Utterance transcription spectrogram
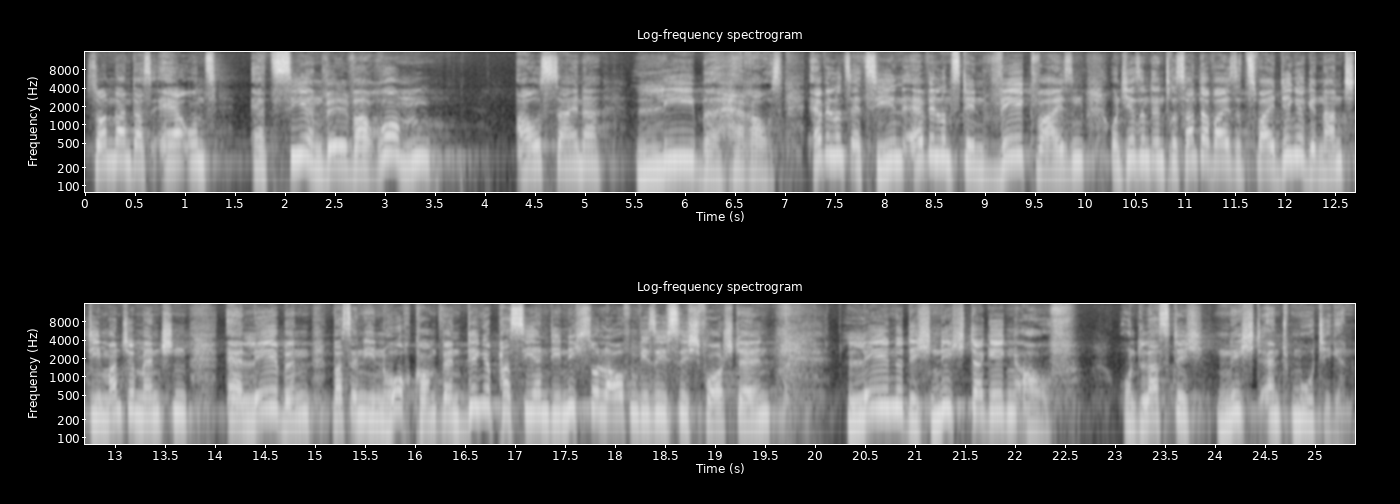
sondern dass er uns erziehen will. Warum? Aus seiner Liebe heraus. Er will uns erziehen, er will uns den Weg weisen. Und hier sind interessanterweise zwei Dinge genannt, die manche Menschen erleben, was in ihnen hochkommt, wenn Dinge passieren, die nicht so laufen, wie sie es sich vorstellen. Lehne dich nicht dagegen auf und lass dich nicht entmutigen.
